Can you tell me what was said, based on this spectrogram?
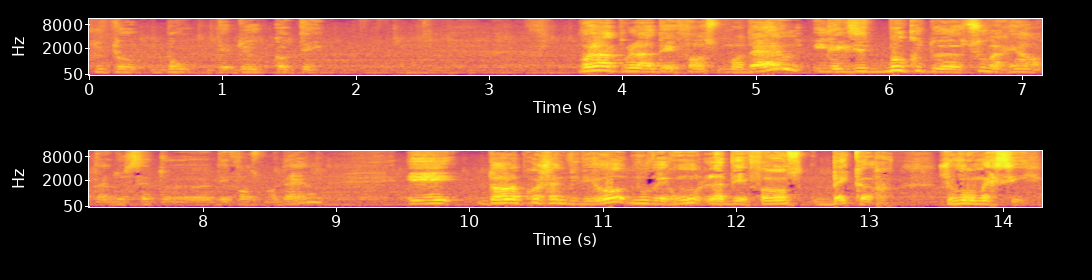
plutôt bon des deux côtés. Voilà pour la défense moderne. Il existe beaucoup de sous-variantes hein, de cette euh, défense moderne. Et dans la prochaine vidéo, nous verrons la défense Baker. Je vous remercie.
